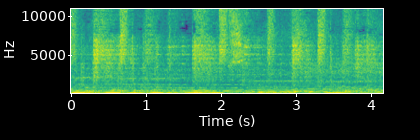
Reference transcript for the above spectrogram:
Thank you.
